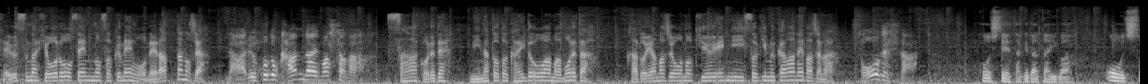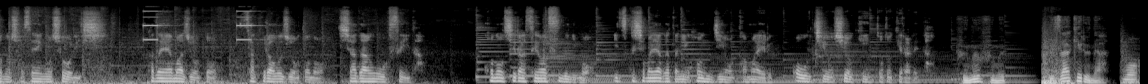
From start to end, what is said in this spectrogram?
手薄な兵糧船の側面を狙ったのじゃ。なるほど考えましたな。さあこれで、港と街道は守れた。門山城の救援に急ぎ向かわねばじゃな。そうですな。こうして武田隊は、大内との初戦を勝利し、金山城と桜尾城との遮断を防いだ。この知らせはすぐにも、厳島館に本陣を構える大内義興に届けられた。ふむふむ。ふざけるな。も、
